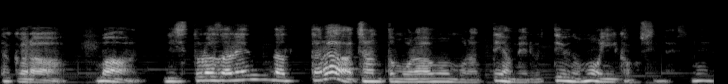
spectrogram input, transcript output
だから、まあ、リストラされんだったら、ちゃんともらうもんもらって辞めるっていうのもいいかもしれないですね。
